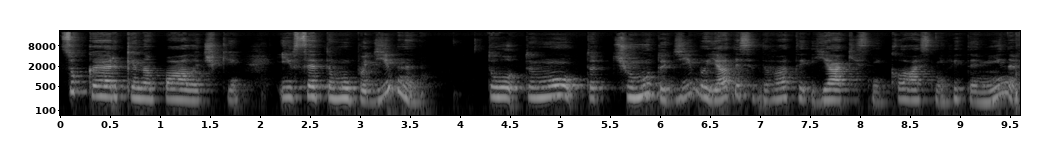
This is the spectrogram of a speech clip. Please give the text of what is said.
цукерки на палички і все тому подібне, то, тому, то чому тоді боятися давати якісні, класні вітаміни,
